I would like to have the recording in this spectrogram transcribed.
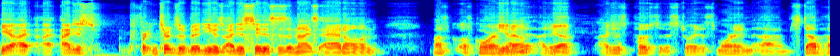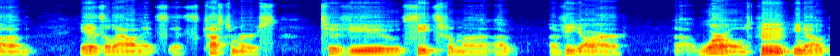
Yeah, I, I, I just, for, in terms of videos, I just see this as a nice add-on. Of, of course, You I know, ju- I, just, yeah. I just posted a story this morning. Um, StubHub is allowing its its customers to view seats from a, a, a VR uh, world. Hmm. You know,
